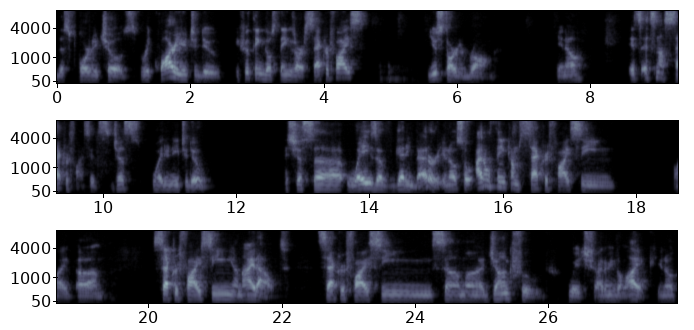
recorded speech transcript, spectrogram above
the sport you chose, require you to do, if you think those things are a sacrifice, you started wrong. You know, it's it's not sacrifice. It's just what you need to do. It's just uh, ways of getting better. You know, so I don't think I'm sacrificing, like um, sacrificing a night out sacrificing some uh, junk food, which I don't even like, you know,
